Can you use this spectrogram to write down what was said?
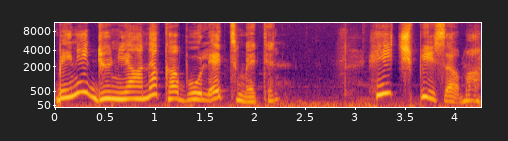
Beni dünyana kabul etmedin. Hiçbir zaman.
